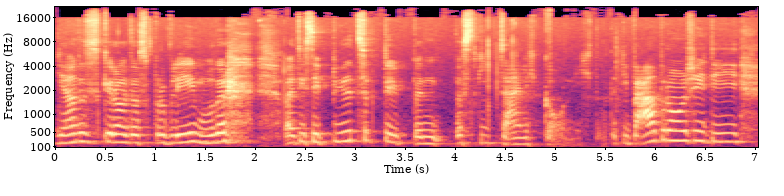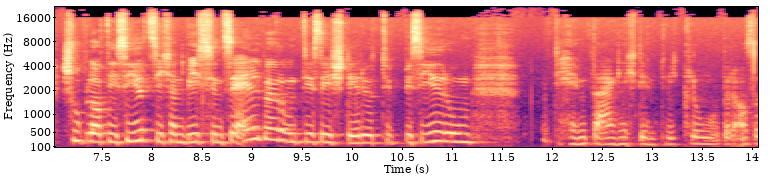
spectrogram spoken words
Ja, das ist gerade das Problem, oder? Weil diese Bürzertypen, das gibt es eigentlich gar nicht. Oder? Die Baubranche, die schubladisiert sich ein bisschen selber und diese Stereotypisierung, die hemmt eigentlich die Entwicklung. Oder? Also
